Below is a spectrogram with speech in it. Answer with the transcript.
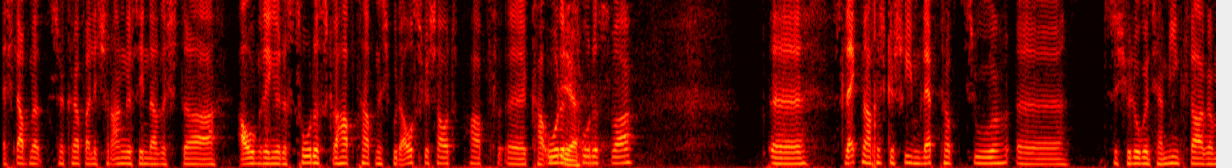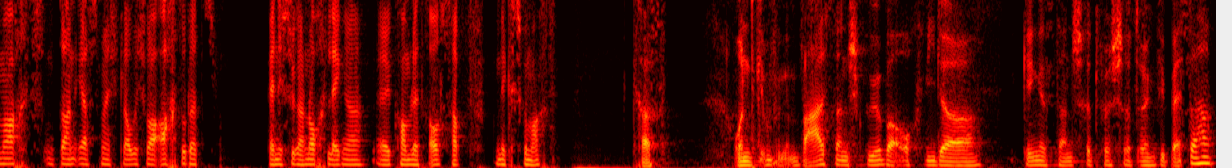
ich glaube, man hat es mir körperlich schon angesehen, dass ich da Augenringe des Todes gehabt habe, nicht gut ausgeschaut habe, äh, K.O. des Ja. Todes war. Äh, Slack-Nachricht geschrieben, Laptop zu, äh, Psychologin Termin klar gemacht und dann erstmal, ich glaube, ich war acht oder wenn nicht sogar noch länger, äh, komplett raus, hab nix gemacht. Krass. Und war es dann spürbar auch wieder, ging es dann Schritt für Schritt irgendwie besser?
